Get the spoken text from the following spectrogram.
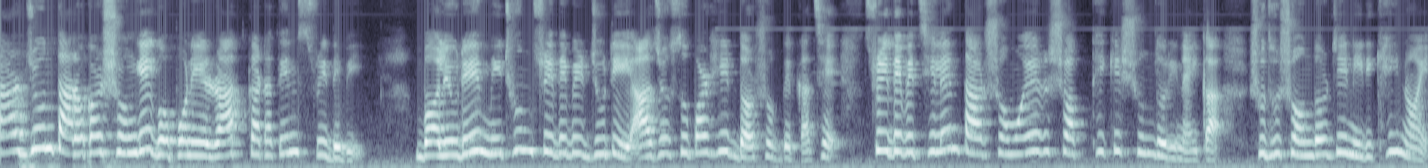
চারজন তারকার সঙ্গে গোপনে রাত কাটাতেন শ্রীদেবী। বলিউডে মিঠুন শ্রীদেবীর জুটি আজও সুপারহিট দর্শকদের কাছে। শ্রীদেবী ছিলেন তার সময়ের সবথেকে সুন্দরী নায়িকা। শুধু সৌন্দর্যে নিরিখেই নয়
